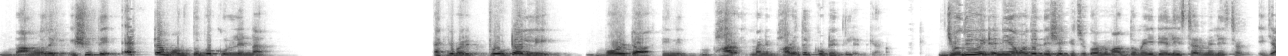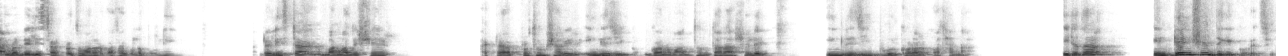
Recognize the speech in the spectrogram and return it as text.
বাংলাদেশ ইস্যুতে একটা মন্তব্য করলেন না। একেবারে টোটালি বলটা তিনি মানে ভারতের কোর্টে দিলেন কেন? যদিও এটা নিয়ে আমাদের দেশের কিছু গণমাধ্যমে, এই ডেলি স্টার মেলি স্টার এই যে আমরা ডেলি স্টার প্রথম আলোর কথাগুলো বলি ডেলি স্টার বাংলাদেশের একটা প্রথম সারির ইংরেজি গণমাধ্যম, তারা আসলে ইংরেজি ভুল করার কথা না। এটা তারা ইন্টেনশন থেকে করেছে।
